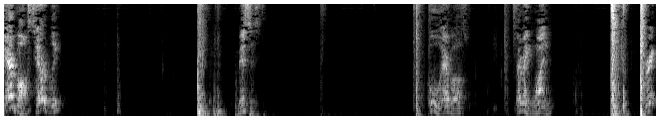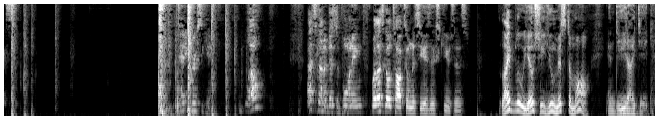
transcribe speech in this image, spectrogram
Airballs terribly. Misses. Ooh, air balls. Better make one. Bricks. And he bricks again. Well, that's kind of disappointing. Well, let's go talk to him to see his excuses. Light Blue Yoshi, you missed them all. Indeed, I did.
